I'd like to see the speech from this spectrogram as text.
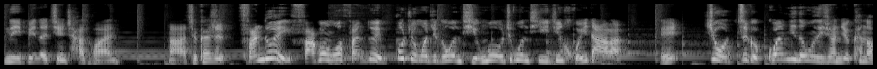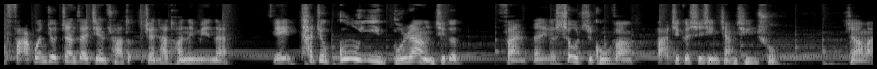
那边的检察团啊就开始反对，法官我反对，不准问这个问题，我这个问题已经回答了。哎，就这个关键的问题上，你就看到法官就站在检察检察团那边的，哎，他就故意不让这个反那个受指控方把这个事情讲清楚，知道吗？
